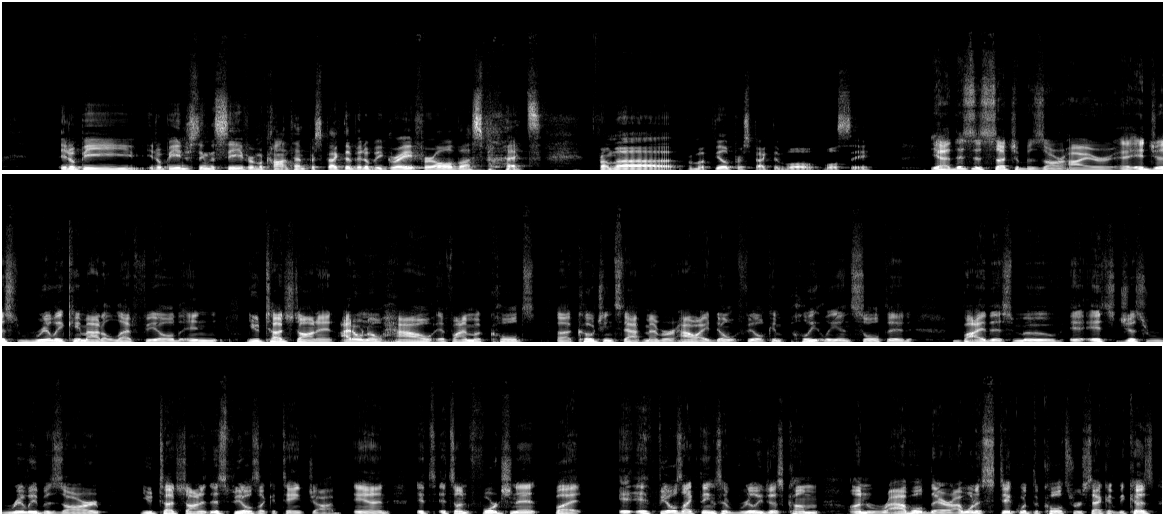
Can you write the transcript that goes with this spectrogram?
it'll be it'll be interesting to see from a content perspective. It'll be great for all of us, but from a from a field perspective, we'll we'll see. Yeah, this is such a bizarre hire. It just really came out of left field, and you touched on it. I don't know how, if I'm a Colts uh, coaching staff member, how I don't feel completely insulted by this move. It, it's just really bizarre. You touched on it. This feels like a tank job, and it's it's unfortunate, but it, it feels like things have really just come unraveled there. I want to stick with the Colts for a second because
